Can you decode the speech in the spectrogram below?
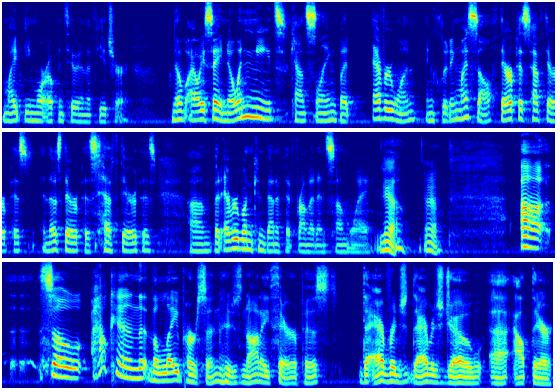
might be more open to it in the future. No, I always say no one needs counseling, but everyone, including myself, therapists have therapists, and those therapists have therapists, um, but everyone can benefit from it in some way. Yeah, yeah. Uh, so how can the layperson who's not a therapist, the average the average Joe uh, out there,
